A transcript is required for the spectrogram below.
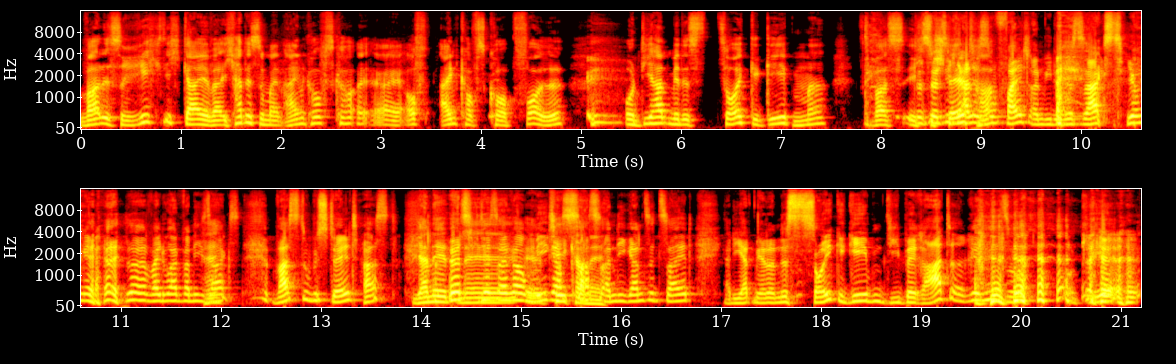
war das richtig geil, weil ich hatte so meinen Einkaufskorb, äh, auf, Einkaufskorb voll und die hat mir das Zeug gegeben, was ich Das hört sich bestellt alles so habe. falsch an, wie du das sagst, Junge, weil du einfach nicht Hä? sagst, was du bestellt hast. Ja, ne, Hört sich das ne, einfach äh, mega Teekanne. sass an die ganze Zeit. Ja, die hat mir dann das Zeug gegeben, die Beraterin. So, okay,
